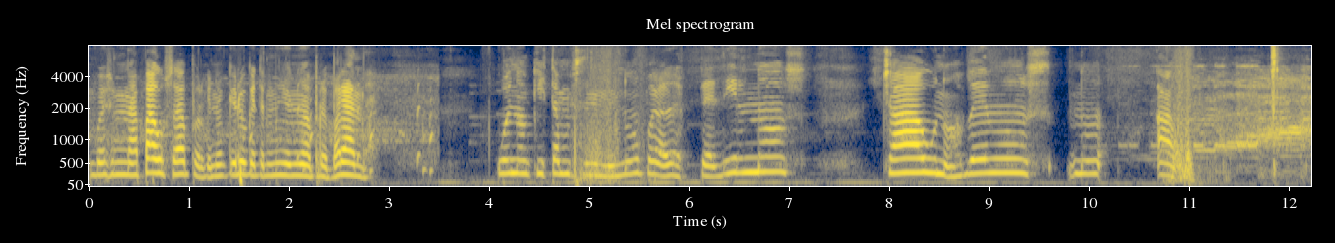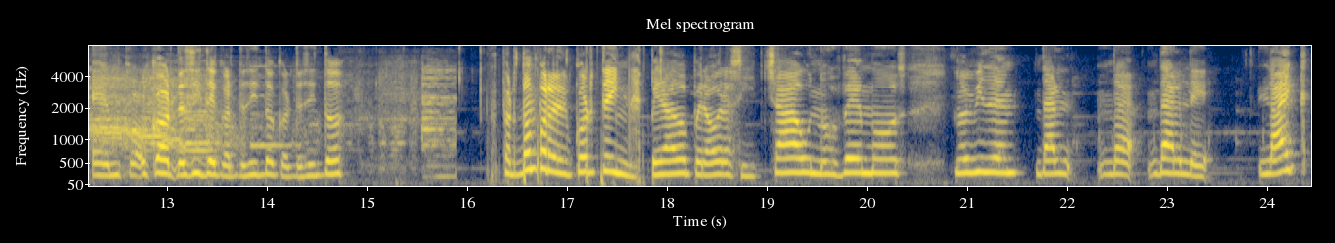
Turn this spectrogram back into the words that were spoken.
Voy a hacer una pausa porque no quiero que termine una preparando. Bueno, aquí estamos en el menú para despedirnos. Chao, nos vemos. No... Ah, en cortecito, cortecito, cortecito. Perdón por el corte inesperado, pero ahora sí. Chao, nos vemos. No olviden dar, darle like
